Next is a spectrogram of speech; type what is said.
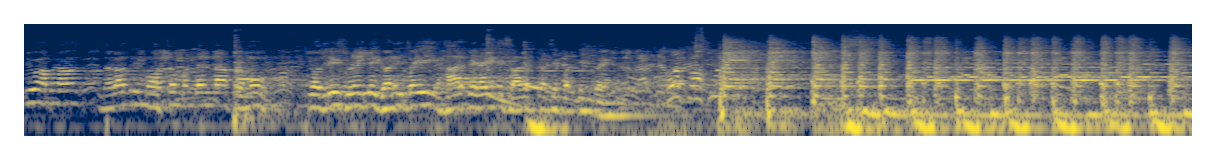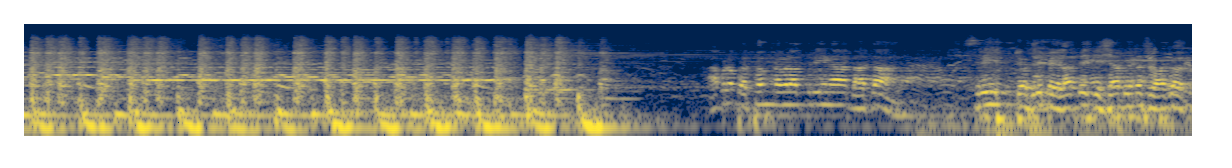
બીજું આપણા નવરાત્રી મહોત્સવ મંડળના પ્રમુખ ચૌધરી સુરેશભાઈ ગણેશભાઈ હાર પહેરાવીને સ્વાગત કરશે પલ્કેશભાઈ આપણા પ્રથમ નવરાત્રીના દાતા શ્રી ચૌધરી પહેલાભાઈ કેશાભાઈનું સ્વાગત.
